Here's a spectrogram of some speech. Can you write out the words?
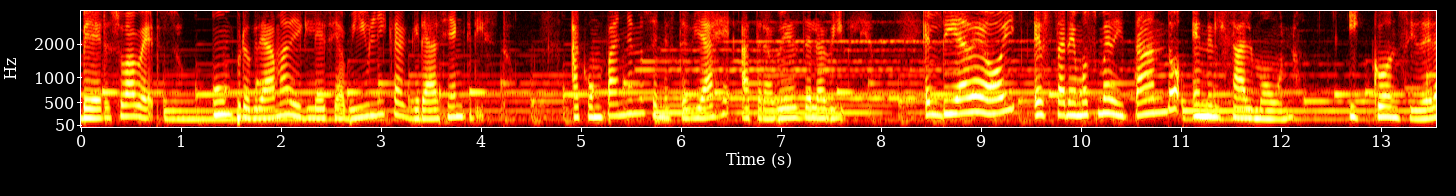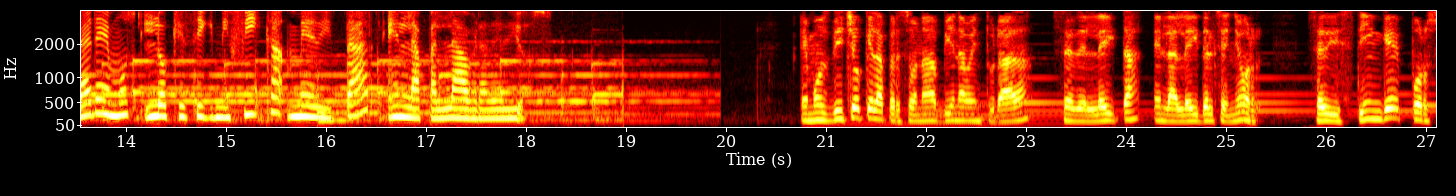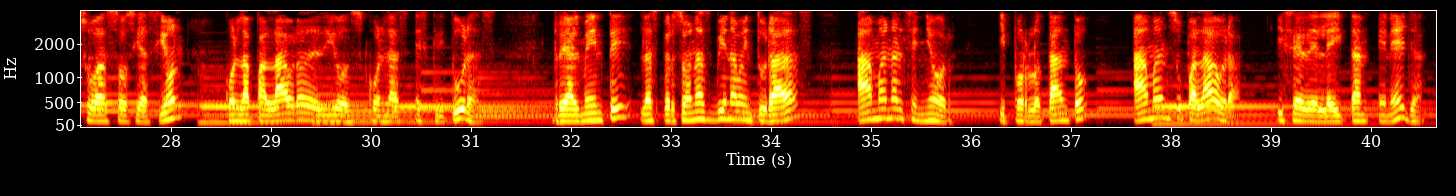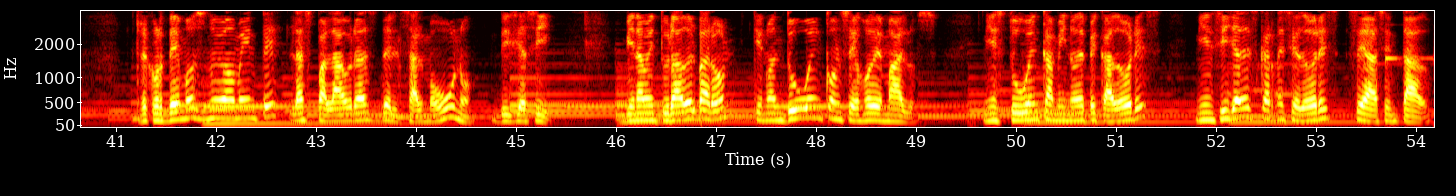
Verso a verso, un programa de Iglesia Bíblica Gracia en Cristo. Acompáñanos en este viaje a través de la Biblia. El día de hoy estaremos meditando en el Salmo 1 y consideraremos lo que significa meditar en la palabra de Dios. Hemos dicho que la persona bienaventurada se deleita en la ley del Señor, se distingue por su asociación con la palabra de Dios, con las escrituras. Realmente las personas bienaventuradas aman al Señor y por lo tanto aman su palabra y se deleitan en ella. Recordemos nuevamente las palabras del Salmo 1. Dice así, Bienaventurado el varón que no anduvo en consejo de malos, ni estuvo en camino de pecadores, ni en silla de escarnecedores se ha sentado,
